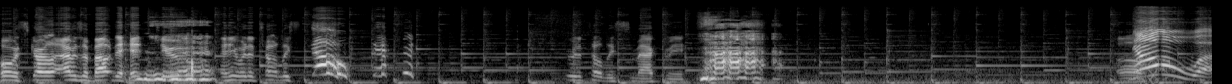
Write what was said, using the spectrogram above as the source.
Oh, Scarlet, I was about to hit you, and he would have totally. No! Damn it! He would have totally smacked me. Oh. No!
